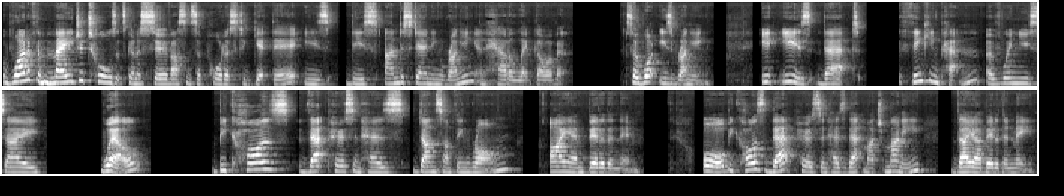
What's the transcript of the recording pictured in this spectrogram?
one of the major tools that's going to serve us and support us to get there is this understanding runging and how to let go of it. So, what is runging? It is that thinking pattern of when you say, well, because that person has done something wrong, I am better than them. Or because that person has that much money, they are better than me.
